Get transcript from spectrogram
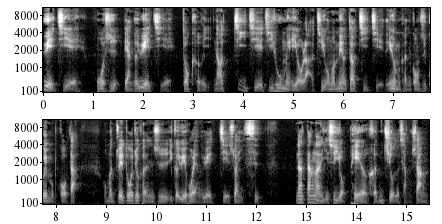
月结或是两个月结都可以。然后季结几乎没有啦，其实我们没有到季结的，因为我们可能公司规模不够大，我们最多就可能是一个月或两个月结算一次。那当然也是有配合很久的厂商。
